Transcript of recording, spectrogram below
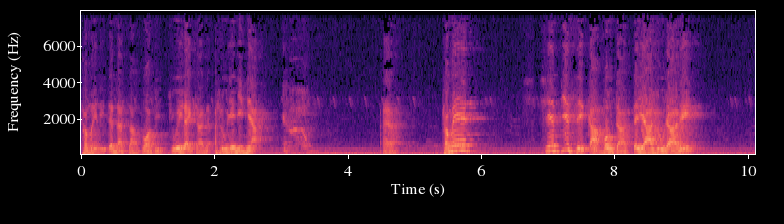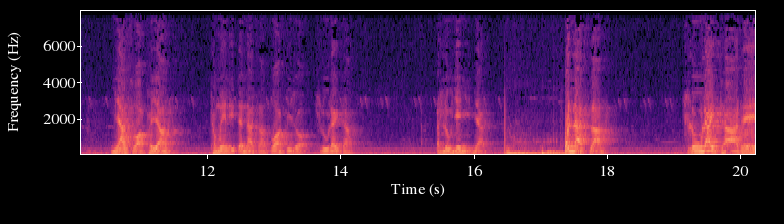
သမင်းလေးတနတ်စာသွားပြီးကျွေးလိုက်တာနဲ့အလှူချင်းညီမျှအဲသမင်းရှင်ပြစ်စေကဗုဒ္ဓတရားလှူတာတဲ့မြတ်စွာဘုရား သမင်းလေးတနတ်စာသွားပြီးတော့လှူလိုက်တာအလှူချင်းညီမျှတနတ်စာလှူလိုက်တာတဲ့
